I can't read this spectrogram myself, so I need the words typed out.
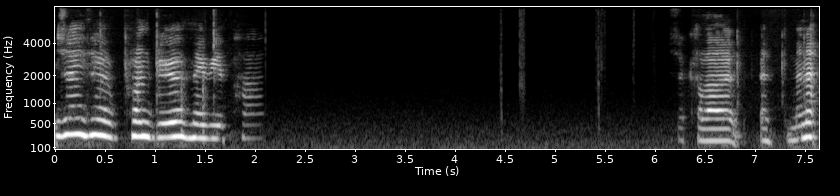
Is there anything I can do? Maybe a pad? A colour at the minute.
